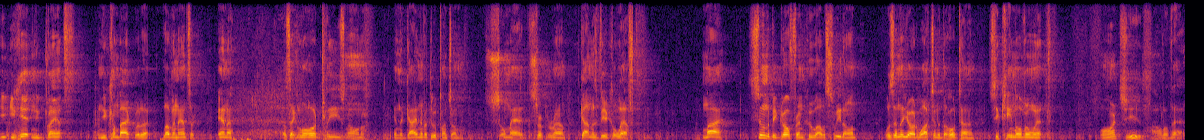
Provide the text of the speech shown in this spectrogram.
you, you, hit and you glance and you come back with a loving answer. And uh, I was like, Lord, please, no, no. And the guy never threw a punch on me. So mad, circled around, got in his vehicle, left. My soon to be girlfriend, who I was sweet on, was in the yard watching it the whole time. She came over and went, well, aren't you all of that?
